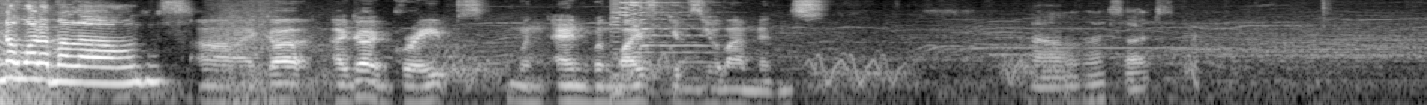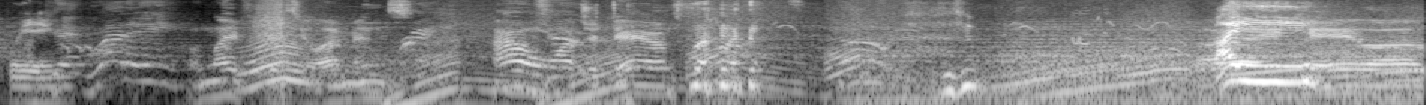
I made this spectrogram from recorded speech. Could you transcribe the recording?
No watermelons! Uh, I got I got grapes when and when life gives you lemons. Oh, that sucks. Waiting. When life gives you lemons, I don't want your damn lemons. Bye. Caleb.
